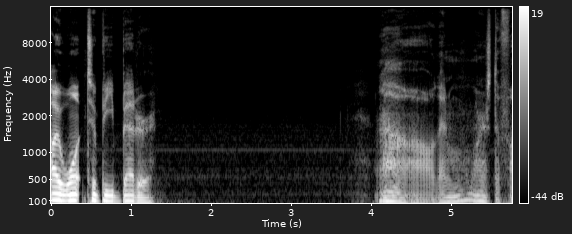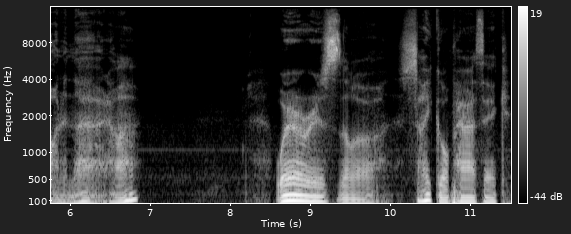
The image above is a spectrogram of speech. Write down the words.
I want to be better. Oh, then where's the fun in that, huh? Where is the psychopathic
